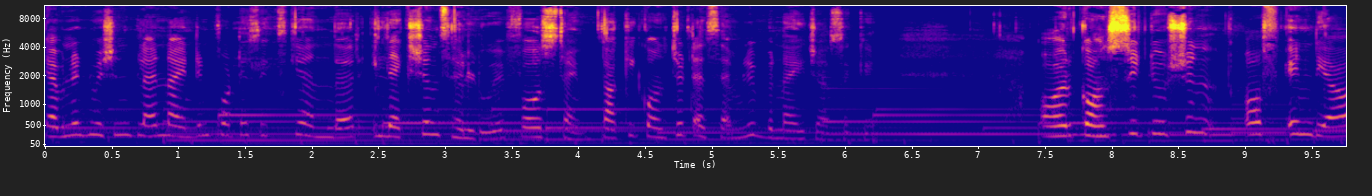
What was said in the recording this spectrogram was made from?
cabinet mission plan 1946 के अंदर इलेक्शंस हेल्ड हुए फ़र्स्ट टाइम ताकि कॉन्स्टिट्यूट असेंबली बनाई जा सके। और constitution of India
